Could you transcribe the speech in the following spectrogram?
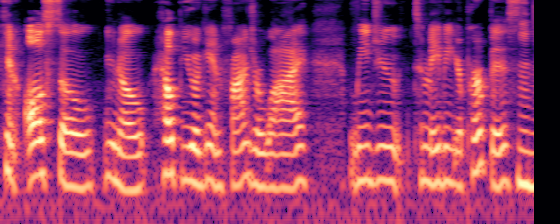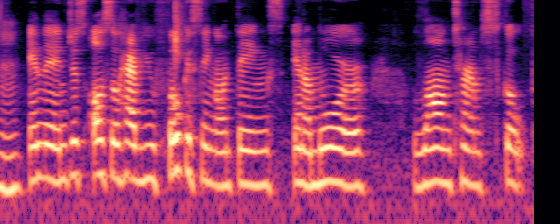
can also you know help you again find your why lead you to maybe your purpose Mm-hmm. and then just also have you focusing on things in a more long-term scope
